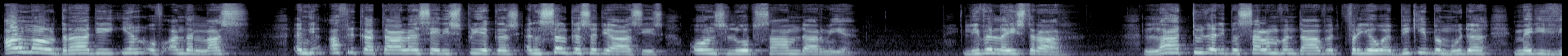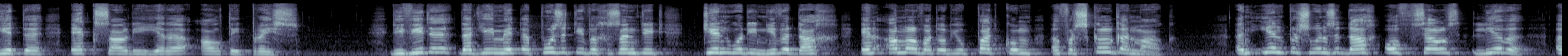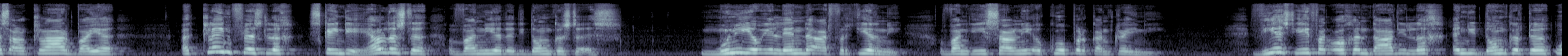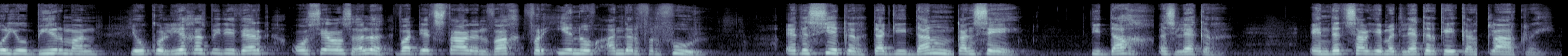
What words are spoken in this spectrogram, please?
Almal dra die een of ander las. In die Afrika tale sê die sprekers in sulke situasies ons loop saam daarmee. Liewe luisteraar, Laat toe dat die Psalm van Dawid vir jou 'n bietjie bemoedig met die wete ek sal die Here altyd prys. Die wete dat jy met 'n positiewe gesindheid teenoor die nuwe dag en almal wat op jou pad kom 'n verskil kan maak. In een persoon se dag of selfs lewe is al klaar baie 'n klein flitslig skyn die helderste wanneer dit die donkerste is. Moenie jou ellende adverteer nie want jy sal nie 'n koper kan kry nie. Wees jy vanoggend daardie lig in die donkerte oor jou buurman, jou kollegas by die werk of selfs hulle wat net staan en wag vir een of ander vervoer. Ek is seker dat jy dan kan sê die dag is lekker en dit sal jy met lekkerheid kan klaar kry.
